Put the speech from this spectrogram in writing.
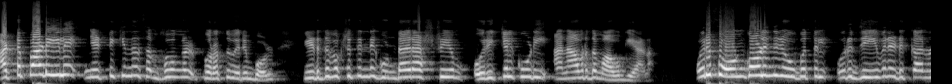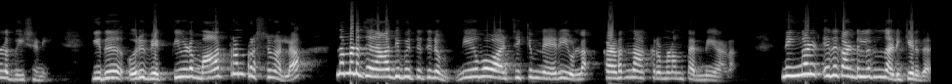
അട്ടപ്പാടിയിലെ ഞെട്ടിക്കുന്ന സംഭവങ്ങൾ പുറത്തു വരുമ്പോൾ ഇടതുപക്ഷത്തിന്റെ ഗുണ്ടാരാഷ്ട്രീയം ഒരിക്കൽ കൂടി അനാവൃതമാവുകയാണ്. ഒരു ഫോൺ കോളിന്റെ രൂപത്തിൽ ഒരു ജീവൻ എടുക്കാനുള്ള ഭീഷണി. ഇത് ഒരു വ്യക്തിയുടെ മാത്രം പ്രശ്നമല്ല നമ്മുടെ ജനാധിപത്യത്തിനും നിയമവാഴ്ചയ്ക്കും നേരെയുള്ള കടന്നാക്രമണം തന്നെയാണ്. നിങ്ങൾ ഇത് കണ്ടില്ലെന്ന് നടിക്കരുത്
